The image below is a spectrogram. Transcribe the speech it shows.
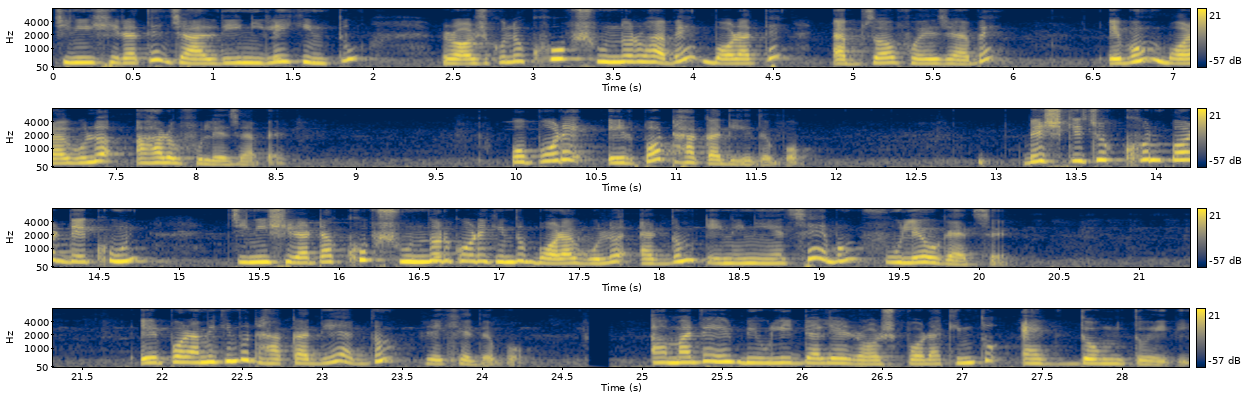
চিনি শিরাতে জাল দিয়ে নিলেই কিন্তু রসগুলো খুব সুন্দরভাবে বড়াতে অ্যাবজর্ব হয়ে যাবে এবং বড়াগুলো আরও ফুলে যাবে। ওপরে এরপর ঢাকা দিয়ে দেব। বেশ কিছুক্ষণ পর দেখুন চিনি শিরাটা খুব সুন্দর করে কিন্তু বড়াগুলো একদম টেনে নিয়েছে এবং ফুলেও গেছে। এরপর আমি কিন্তু ঢাকা দিয়ে একদম রেখে দেব। আমাদের বিউলির ডালের রস বড়া কিন্তু একদম তৈরি।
